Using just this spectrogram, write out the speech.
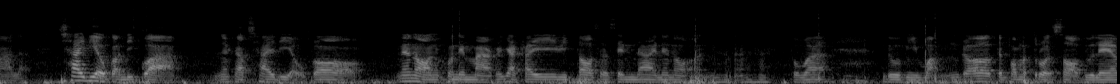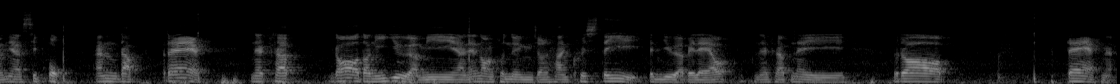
มาละชายเดี่ยวก่อนดีกว่านะครับชายเดี่ยวก็แน่นอนคนเดนมาร์กก็อยากให้วิกตอร์อเซลเซนได้แน่นอนนะฮะเพราะว่าดูมีหวังก็แต่พอมาตรวจสอบดูแล้วเนี่ย 16 อันดับแรกนะครับก็ตอนนี้เหยื่อมีแน่นอนคนหนึ่งโจนาธานคริสตี้เป็นเหยื่อไปแล้วนะครับใน รอบแรกนะ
